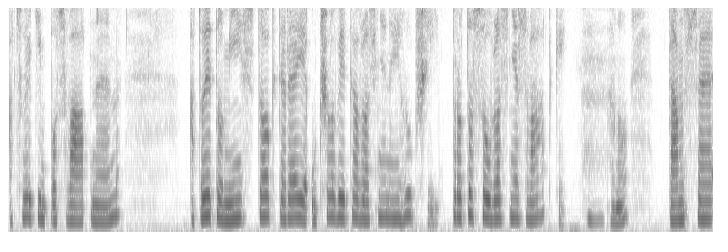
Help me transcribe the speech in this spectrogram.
a co je tím posvátném. A to je to místo, které je u člověka vlastně nejhlubší. Proto jsou vlastně svátky. Ano. Tam se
